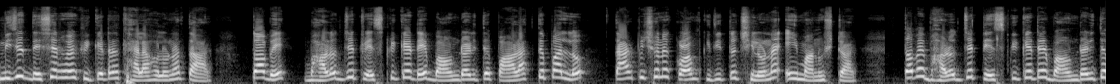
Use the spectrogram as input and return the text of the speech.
নিজের দেশের হয়ে ক্রিকেটার খেলা হলো না তার। তবে ভারত যে টেস্ট ক্রিকেটে বাউন্ডারিতে পা রাখতে পারল, তার পিছনে ক্রম কৃতিত্ব ছিল না এই মানুষটার। তবে ভারত যে টেস্ট ক্রিকেটের বাউন্ডারিতে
